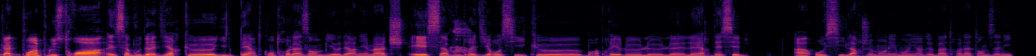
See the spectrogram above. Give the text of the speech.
4 euh, points plus 3, et ça voudrait dire qu'ils perdent contre la Zambie au dernier match, et ça voudrait dire aussi que, bon après, le, le, la RDC a aussi largement les moyens de battre la Tanzanie.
